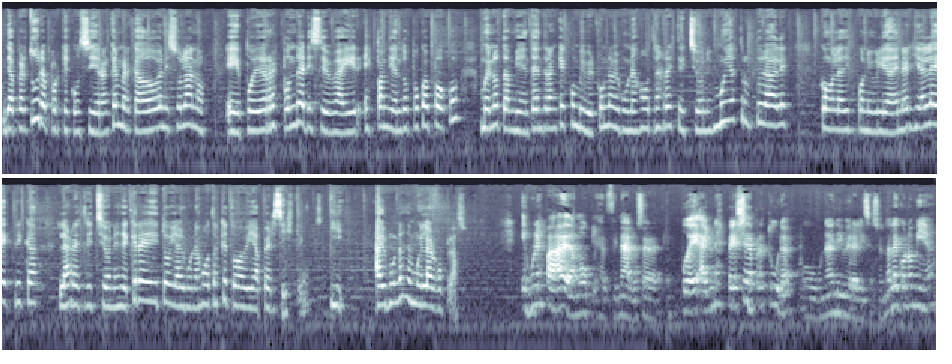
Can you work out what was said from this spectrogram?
de apertura porque consideran que el mercado venezolano eh, puede responder y se va a ir expandiendo poco a poco, bueno, también tendrán que convivir con algunas otras restricciones muy estructurales como la disponibilidad de energía eléctrica, las restricciones de crédito y algunas otras que todavía persisten y algunas de muy largo plazo es una espada de Damocles al final. O sea, puede, hay una especie de apertura o una liberalización de la economía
